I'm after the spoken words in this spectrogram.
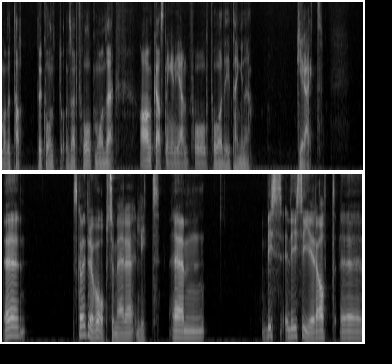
måtte tappe kontoen. Så en får på en måte avkastningen igjen på, på de pengene. Greit. Uh, skal vi prøve å oppsummere litt? Um, hvis vi sier at uh,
